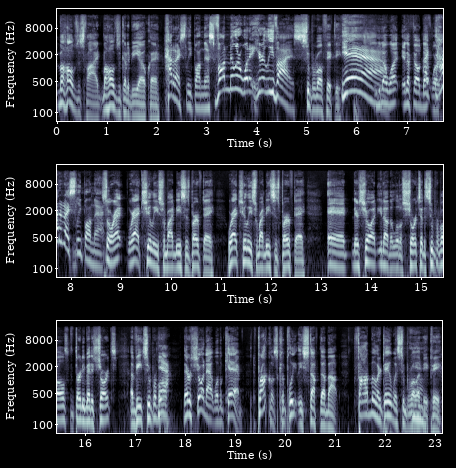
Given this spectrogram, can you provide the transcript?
Mahomes is fine. Mahomes is going to be okay. How did I sleep on this? Von Miller won it here at Levi's. Super Bowl fifty. Yeah. You know what? NFL I- Network. how did I sleep on that? So we're at we're at Chili's for my niece's birthday. We're at Chili's for my niece's birthday, and they're showing you know the little shorts of the Super Bowls, the thirty minute shorts of each Super Bowl. Yeah. They were showing that with a cam. The Broncos completely stuffed them out. Von Miller did was Super Bowl MVP.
